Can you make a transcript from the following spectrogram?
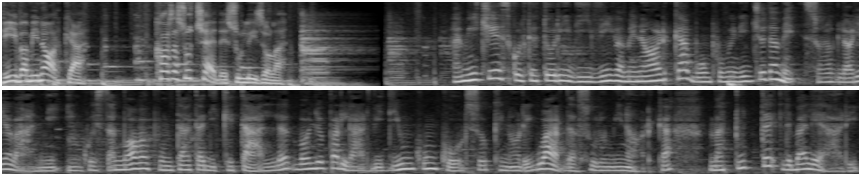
Viva Minorca! Cosa succede sull'isola? Amici e ascoltatori di Viva Menorca, buon pomeriggio da me, sono Gloria Vanni. In questa nuova puntata di Che tal voglio parlarvi di un concorso che non riguarda solo Minorca, ma tutte le Baleari.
